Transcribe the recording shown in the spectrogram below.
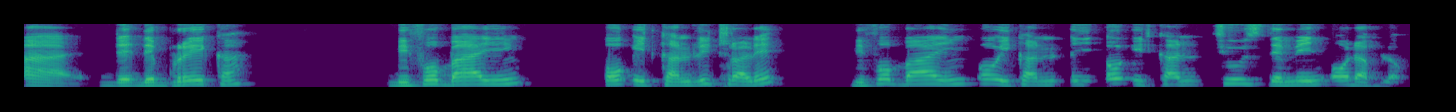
uh, the, the breaker before buying, or it can literally before buying, or it can or it can choose the main order block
